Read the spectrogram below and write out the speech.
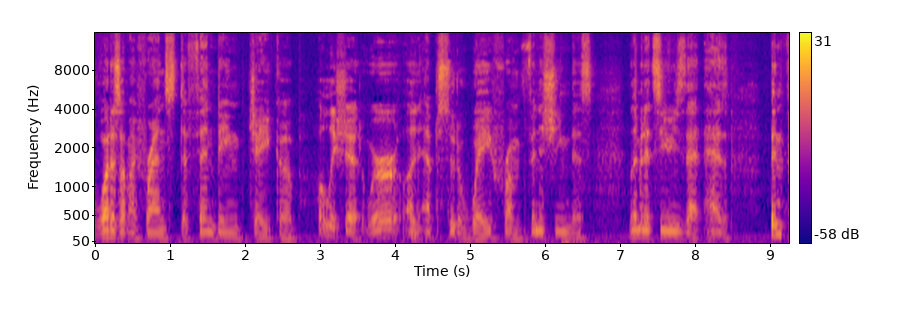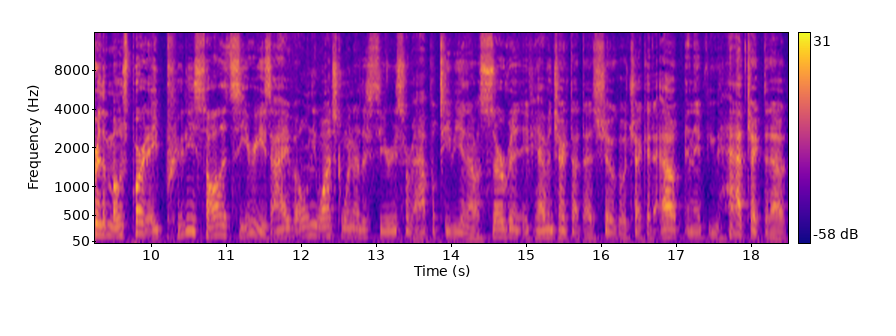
What is up, my friends? Defending Jacob. Holy shit, we're an episode away from finishing this limited series that has been, for the most part, a pretty solid series. I've only watched one other series from Apple TV, and I was Servant. If you haven't checked out that show, go check it out. And if you have checked it out,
